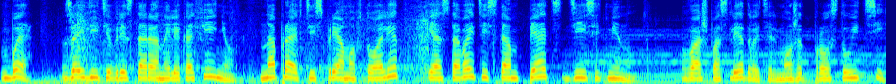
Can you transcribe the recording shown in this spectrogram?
Б. Зайдите в ресторан или кофейню, направьтесь прямо в туалет и оставайтесь там 5-10 минут. Ваш последователь может просто уйти.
